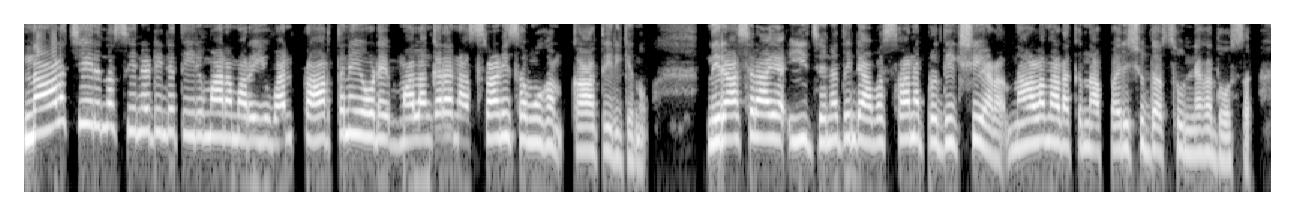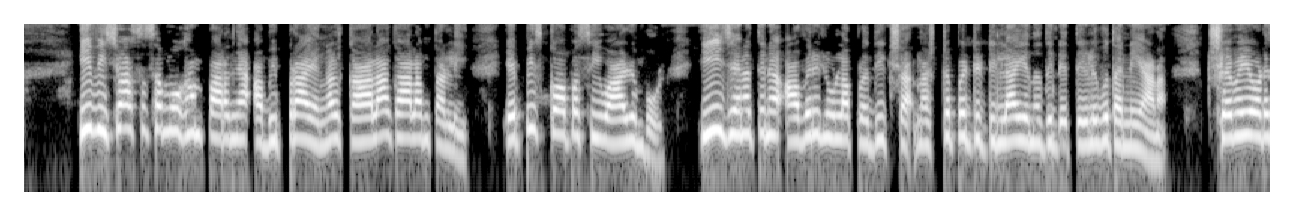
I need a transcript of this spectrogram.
നാളെ ചേരുന്ന സിനഡിന്റെ തീരുമാനം അറിയുവാൻ പ്രാർത്ഥനയോടെ മലങ്കര നസ്രാണി സമൂഹം കാത്തിരിക്കുന്നു. നിരാശരായ ഈ ജനത്തിന്റെ അവസാന പ്രതീക്ഷയാണ് നാളെ നടക്കുന്ന പരിശുദ്ധ സുന്നഹദോസ്. ഈ വിശ്വാസ സമൂഹം പറഞ്ഞ അഭിപ്രായങ്ങൾ കാലാകാലം തള്ളി. എപ്പിസ്കോപ്പസി വാഴുമ്പോൾ ഈ ജനത്തിന് അവരിലുള്ള പ്രതീക്ഷ നഷ്ടപ്പെട്ടിട്ടില്ല എന്നതിന്റെ തെളിവ് തന്നെയാണ് ക്ഷമയോടെ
